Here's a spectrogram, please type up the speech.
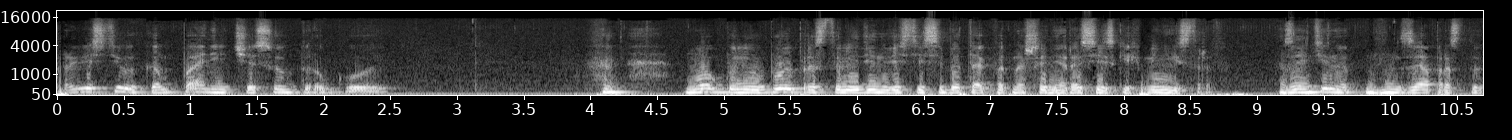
провести в их компании часок-другой. Мог бы любой простолюдин вести себя так в отношении российских министров? Зайти на, запросто,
